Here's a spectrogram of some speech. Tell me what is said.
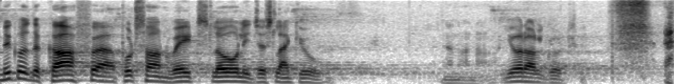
Because the calf uh, puts on weight slowly just like you. No, no, no, you're all good.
